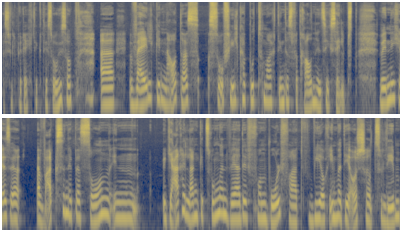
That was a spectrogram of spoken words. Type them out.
Asylberechtigte sowieso, äh, weil genau das so viel kaputt macht in das Vertrauen in sich selbst. Wenn ich als erwachsene Person in jahrelang gezwungen werde, von Wohlfahrt, wie auch immer die ausschaut, zu leben,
